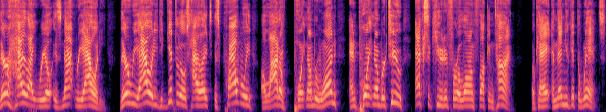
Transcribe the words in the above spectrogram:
Their highlight reel is not reality. Their reality to get to those highlights is probably a lot of point number one and point number two executed for a long fucking time. Okay. And then you get the wins.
